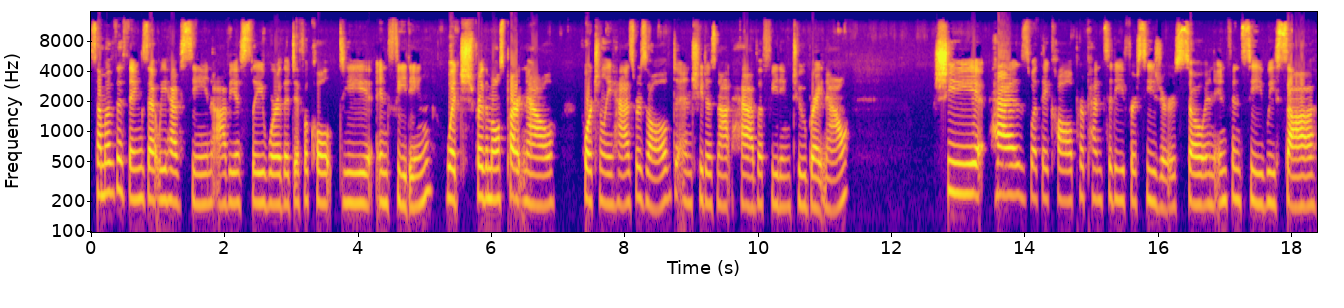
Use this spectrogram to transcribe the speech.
some of the things that we have seen obviously were the difficulty in feeding, which for the most part now fortunately has resolved, and she does not have a feeding tube right now. She has what they call propensity for seizures. So in infancy, we saw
